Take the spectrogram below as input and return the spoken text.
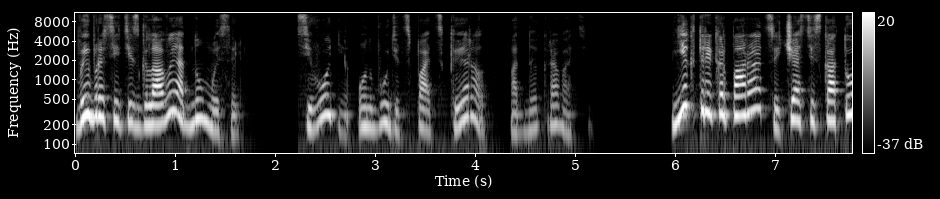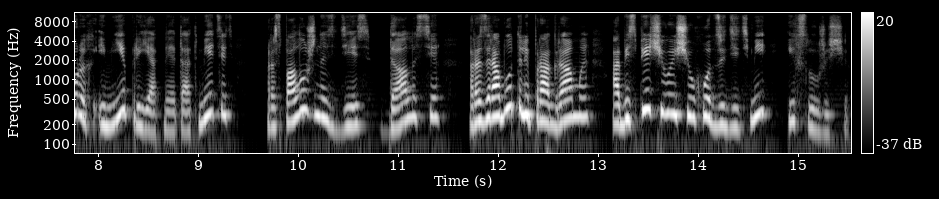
выбросить из головы одну мысль. Сегодня он будет спать с Кэрол в одной кровати. Некоторые корпорации, часть из которых, и мне приятно это отметить, расположены здесь, в Далласе, разработали программы, обеспечивающие уход за детьми их служащих.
